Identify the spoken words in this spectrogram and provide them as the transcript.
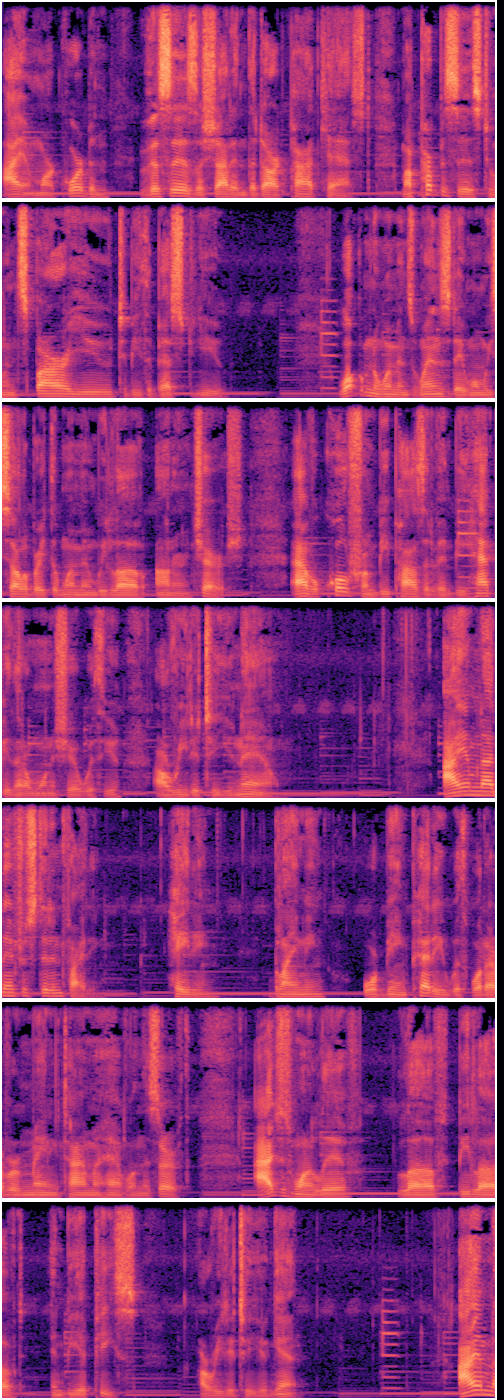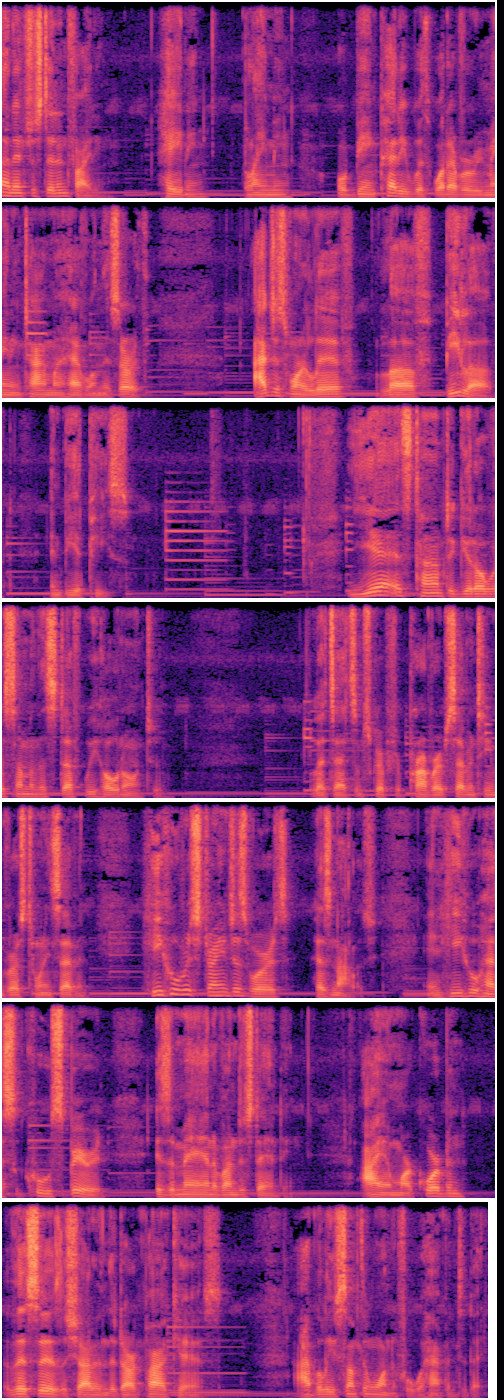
I am Mark Corbin. This is a Shot in the Dark podcast. My purpose is to inspire you to be the best you. Welcome to Women's Wednesday when we celebrate the women we love, honor, and cherish. I have a quote from Be Positive and Be Happy that I want to share with you. I'll read it to you now. I am not interested in fighting, hating, blaming, or being petty with whatever remaining time I have on this earth. I just want to live, love, be loved, and be at peace. I'll read it to you again. I am not interested in fighting, hating, blaming, or being petty with whatever remaining time I have on this earth. I just want to live, love, be loved, and be at peace. Yeah, it's time to get over some of the stuff we hold on to. Let's add some scripture. Proverbs 17, verse 27. He who restrains his words has knowledge, and he who has a cool spirit is a man of understanding. I am Mark Corbin. This is a Shot in the Dark podcast. I believe something wonderful will happen today.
